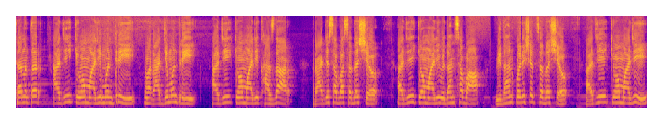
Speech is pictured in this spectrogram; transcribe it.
त्यानंतर आजी किंवा माजी मंत्री किंवा राज्यमंत्री आजी किंवा माजी खासदार राज्यसभा सदस्य आजी किंवा माजी विधानसभा विधान परिषद सदस्य आजी किंवा माजी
